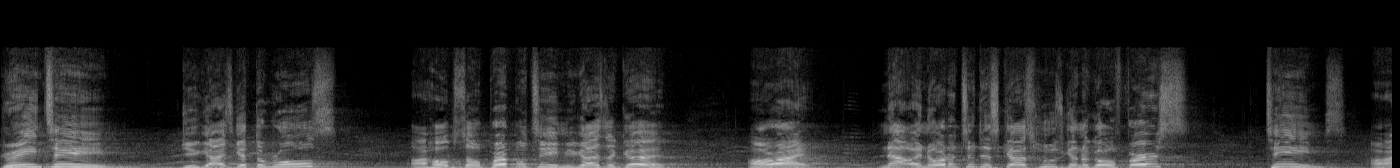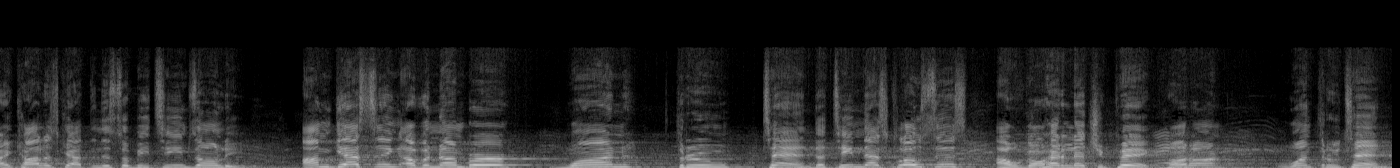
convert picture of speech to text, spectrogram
green team, Do you guys get the rules? I hope so. Purple team, you guys are good. All right. Now, in order to discuss who's going to go first, teams. All right, college captain, this will be teams only. I'm guessing of a number 1 through 10. The team that's closest, I will go ahead and let you pick. Hold on. 1 through 10.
